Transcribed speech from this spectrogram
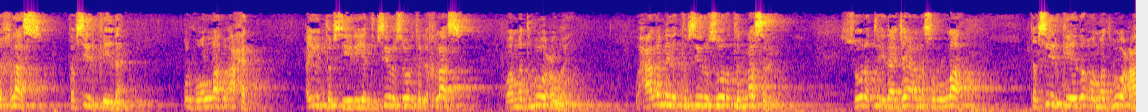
likhlaas tafsiirkeeda. Qul huwa allahu axad ayuu tafsiiriyey tafsiiru suurat likhlaas waa matbuuc wey waxaa la mida tafsiiru suurat nasri suuratu idaa jaa nasrullah tafsiirkeeda oo matbuuca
